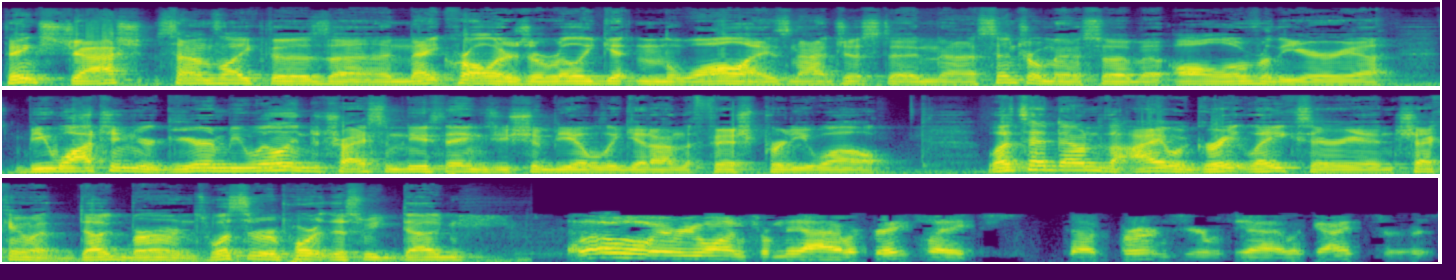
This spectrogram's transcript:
Thanks, Josh. Sounds like those uh, night crawlers are really getting the walleyes, not just in uh, central Minnesota, but all over the area. Be watching your gear and be willing to try some new things. You should be able to get on the fish pretty well. Let's head down to the Iowa Great Lakes area and check in with Doug Burns. What's the report this week, Doug? Hello, everyone from the Iowa Great Lakes. Doug Burns here with the Iowa Guide Service.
